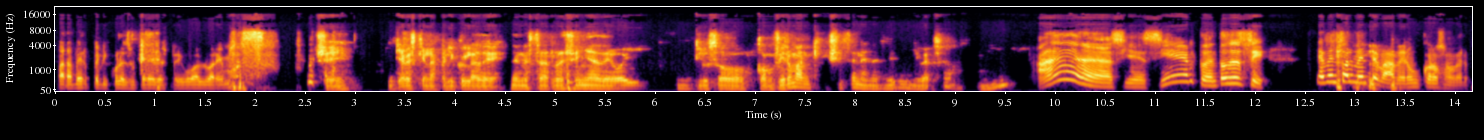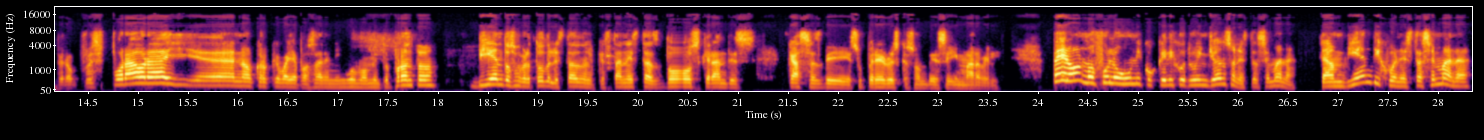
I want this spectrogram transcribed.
para ver películas de superhéroes, pero igual lo haremos. Sí, ya ves que en la película de, nuestra reseña de hoy incluso confirman que existen en el mismo universo. Ah, sí es cierto. Entonces sí, eventualmente va a haber un crossover, pero pues por ahora no creo que vaya a pasar en ningún momento pronto viendo sobre todo el estado en el que están estas dos grandes casas de superhéroes que son DC y Marvel. Pero no fue lo único que dijo Dwayne Johnson esta semana. También dijo en esta semana,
